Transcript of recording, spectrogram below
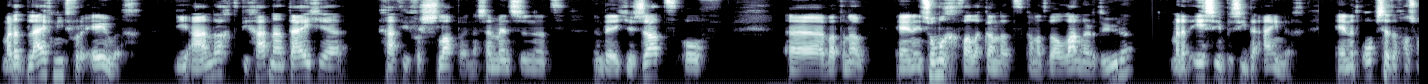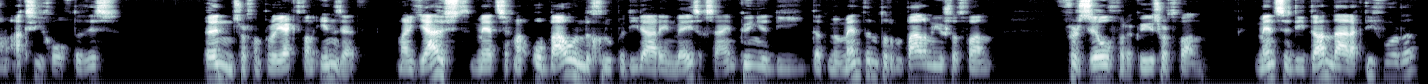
Maar dat blijft niet voor eeuwig. Die aandacht, die gaat na een tijdje gaat die verslappen. Dan zijn mensen het een beetje zat of uh, wat dan ook. En in sommige gevallen kan dat, kan dat wel langer duren. Maar dat is in principe eindig. En het opzetten van zo'n actiegolf, dat is een soort van project van inzet. Maar juist met zeg maar, opbouwende groepen die daarin bezig zijn, kun je die, dat momentum tot op een bepaalde manier soort van verzilveren. Kun je een soort van mensen die dan daar actief worden,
